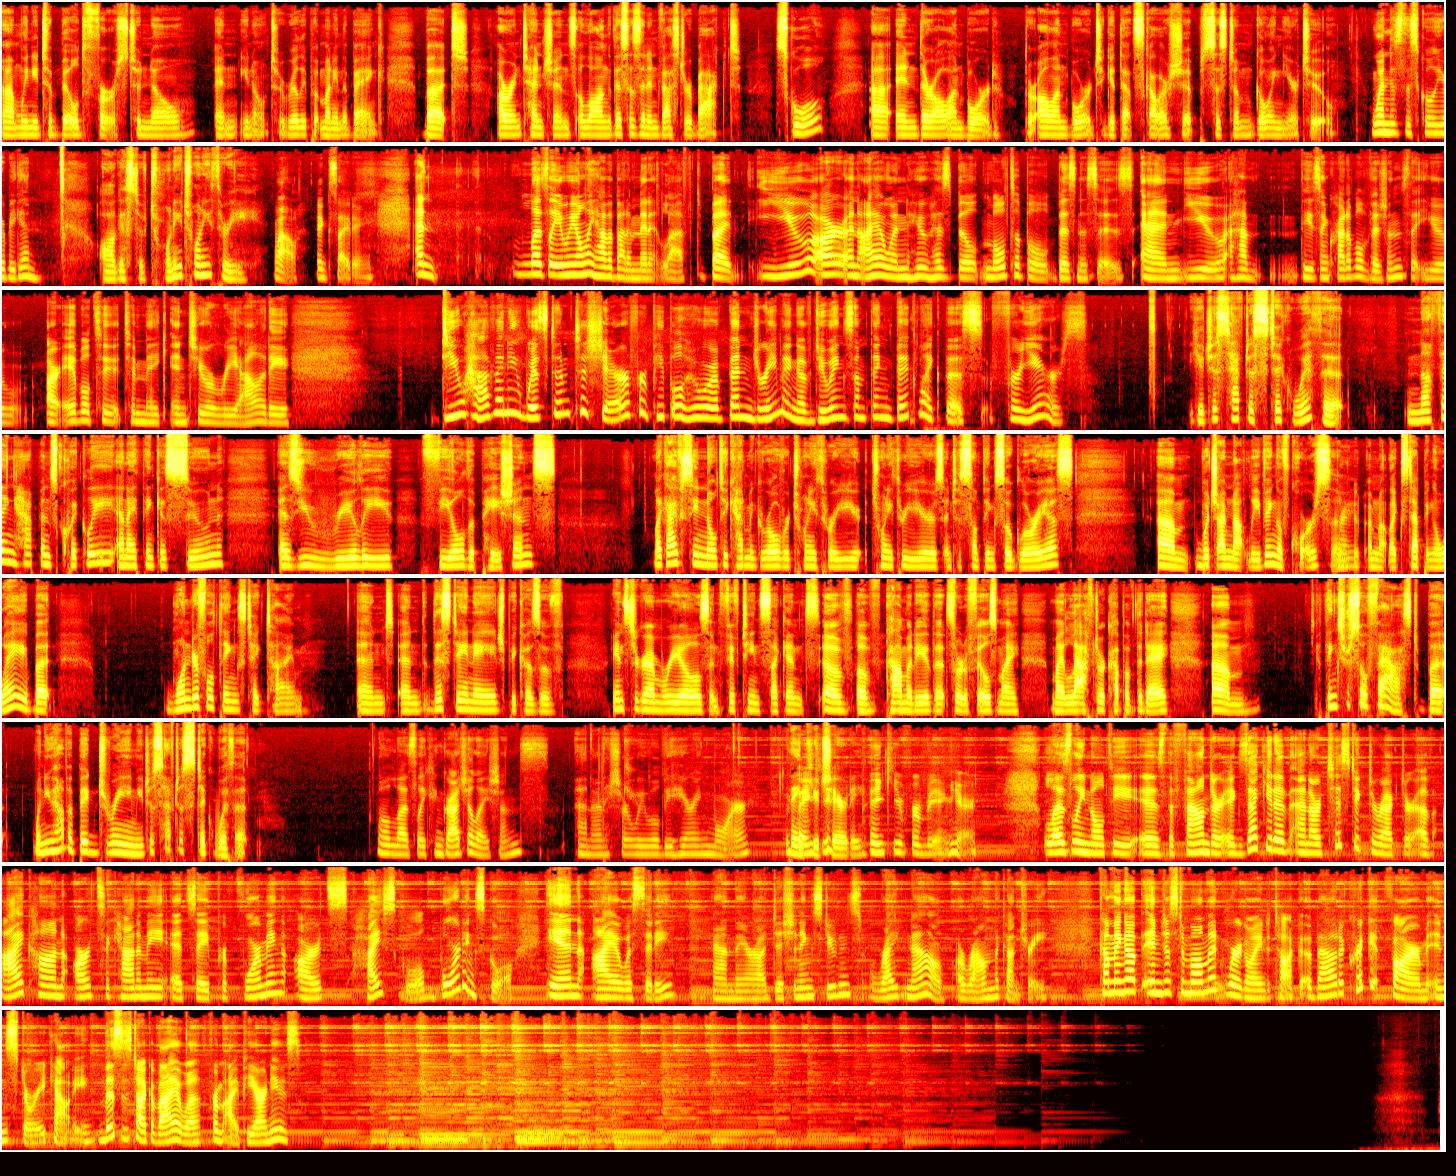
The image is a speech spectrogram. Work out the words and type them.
Um, we need to build first to know and you know to really put money in the bank. But our intentions along this is an investor backed school, uh, and they're all on board. They're all on board to get that scholarship system going year two. When does the school year begin? August of 2023. Wow, exciting. And Leslie, we only have about a minute left, but you are an Iowan who has built multiple businesses and you have these incredible visions that you are able to to make into a reality. Do you have any wisdom to share for people who have been dreaming of doing something big like this for years? you just have to stick with it. Nothing happens quickly. And I think as soon as you really feel the patience, like I've seen Nolte Academy grow over 23, year, 23 years into something so glorious, um, which I'm not leaving, of course. Right. I'm not like stepping away, but wonderful things take time. And, and this day and age, because of Instagram reels and 15 seconds of, of comedy that sort of fills my, my laughter cup of the day, um, things are so fast. But when you have a big dream, you just have to stick with it. Well, Leslie, congratulations. And I'm Thank sure you. we will be hearing more. Thank, Thank you, Charity. Thank you for being here. Leslie Nolte is the founder, executive, and artistic director of Icon Arts Academy. It's a performing arts high school boarding school in Iowa City, and they are auditioning students right now around the country. Coming up in just a moment, we're going to talk about a cricket farm in Story County. This is Talk of Iowa from IPR News.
